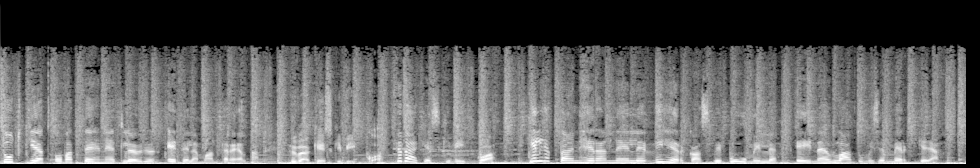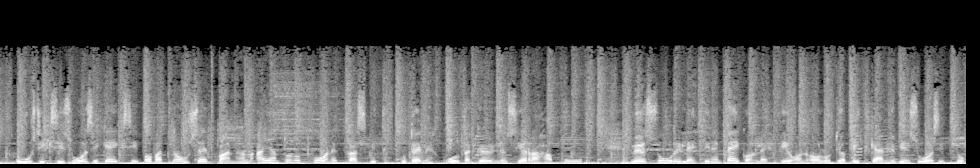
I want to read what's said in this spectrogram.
Tutkijat ovat tehneet löydön Etelämantereelta. Hyvää keskiviikkoa. Hyvää keskiviikkoa. Hiljattain heränneelle viherkasvibuumille ei näy laantumisen merkkejä. Uusiksi suosikeiksi ovat nousseet vanhan ajan tutut huonekasvit, kuten kultaköynnös ja rahapuu. Myös suurilehtinen peikonlehti on ollut jo pitkään hyvin suosittu,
